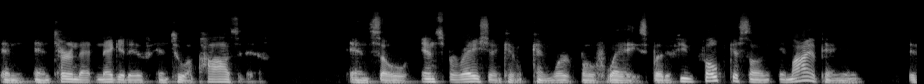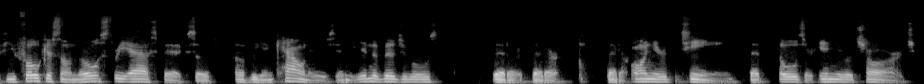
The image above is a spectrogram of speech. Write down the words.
and and turn that negative into a positive. and so inspiration can can work both ways but if you focus on in my opinion if you focus on those three aspects of of the encounters and the individuals that are that are that are on your team that those are in your charge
